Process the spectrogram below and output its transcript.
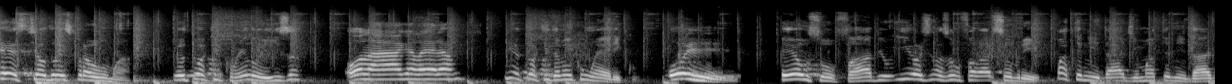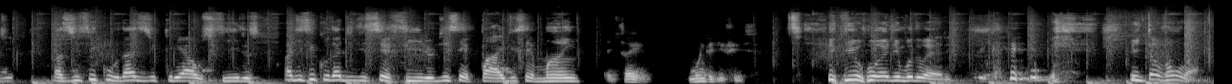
Este é o 2 para uma. Eu tô aqui com Heloísa. Olá, galera. E eu tô aqui também com o Érico. Oi! Eu sou o Fábio e hoje nós vamos falar sobre paternidade e maternidade, as dificuldades de criar os filhos, a dificuldade de ser filho, de ser pai, de ser mãe. É isso aí. Muito difícil. e o ânimo do Érico. então vamos lá.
